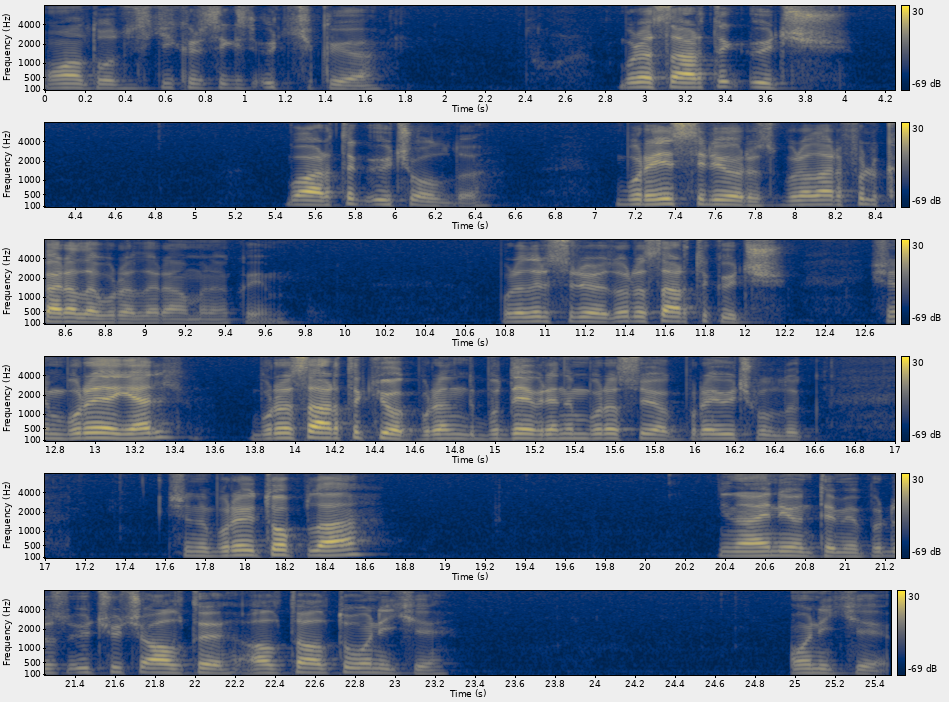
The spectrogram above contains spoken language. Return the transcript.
16, 32, 48, 3 çıkıyor. Burası artık 3. Bu artık 3 oldu. Burayı siliyoruz. Buralar full karala buraları amına koyayım. Buraları siliyoruz. Orası artık 3. Şimdi buraya gel. Burası artık yok. Buranın, bu devrenin burası yok. Burayı 3 bulduk. Şimdi burayı topla. Yine aynı yöntem yapıyoruz. 3, 3, 6. 6, 6, 12. 12.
